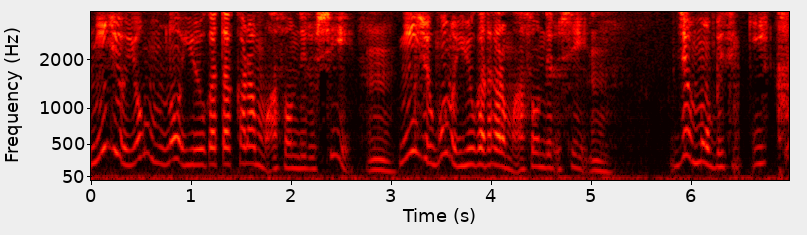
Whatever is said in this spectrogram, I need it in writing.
24の夕方からも遊んでるしうん。25の夕方からも遊んでるし、うんじゃあもう別に行か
